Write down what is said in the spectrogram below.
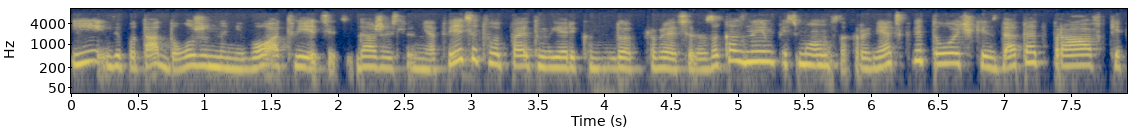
и депутат должен на него ответить. Даже если он не ответит, вот поэтому я рекомендую отправлять это заказным письмом, сохранять квиточки с датой отправки.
